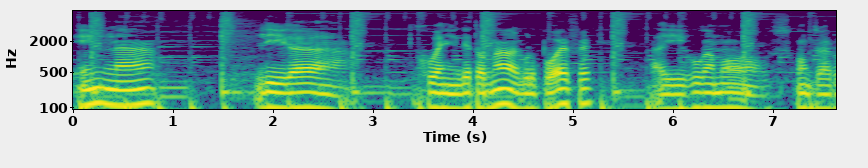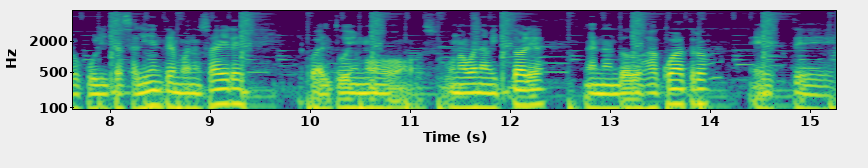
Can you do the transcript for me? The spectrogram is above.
en la Liga Juvenil de Tornado, el grupo F. Ahí jugamos contra Ruculita Saliente en Buenos Aires, el cual tuvimos una buena victoria, ganando 2 a 4. Este,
